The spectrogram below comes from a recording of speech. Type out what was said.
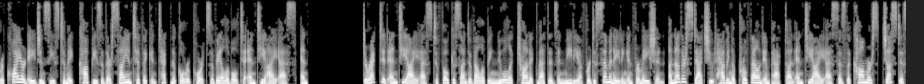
required agencies to make copies of their scientific and technical reports available to NTIS, and directed NTIS to focus on developing new electronic methods and media for disseminating information. Another statute having a profound impact on NTIS is the Commerce, Justice,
